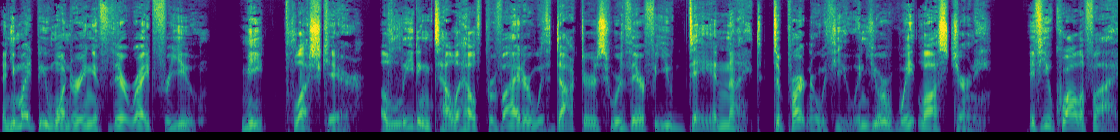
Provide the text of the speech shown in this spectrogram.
and you might be wondering if they're right for you. Meet Plush Care, a leading telehealth provider with doctors who are there for you day and night to partner with you in your weight loss journey. If you qualify,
